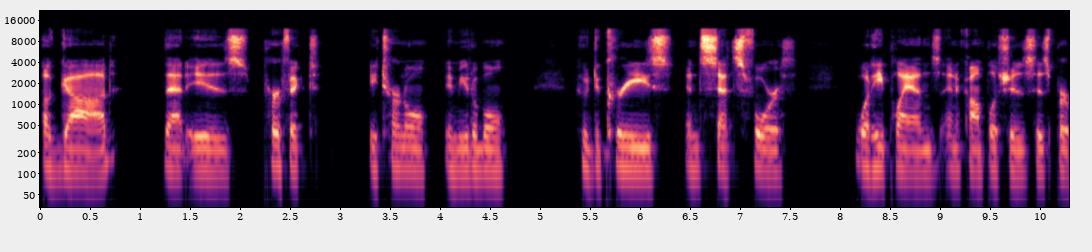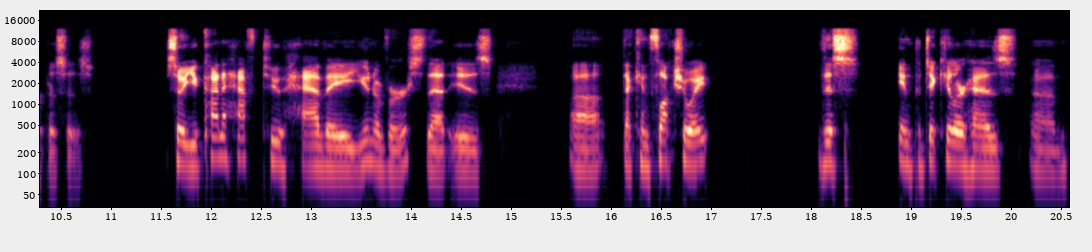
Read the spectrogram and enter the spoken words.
a God that is perfect, eternal, immutable, who decrees and sets forth what he plans and accomplishes his purposes. So you kind of have to have a universe that is uh, that can fluctuate. This in particular has um,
